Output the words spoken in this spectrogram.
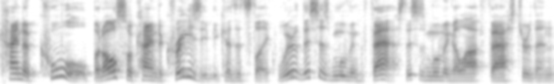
kind of cool, but also kind of crazy because it's like, we're, this is moving fast. This is moving a lot faster than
